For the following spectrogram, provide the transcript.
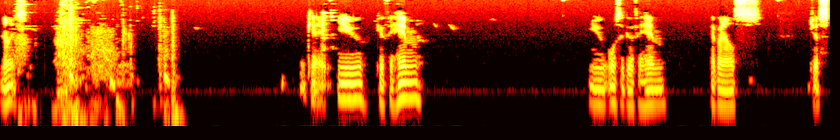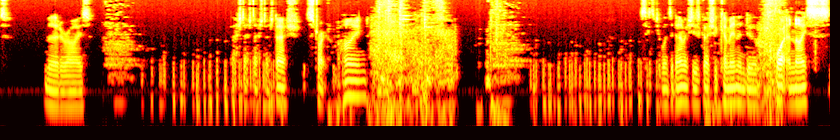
Nice. Okay, you go for him. You also go for him. Everyone else just murderize. Dash, dash, dash, dash, dash. Strike from behind. 62 points of damage. These guys should come in and do quite a nice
